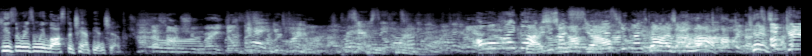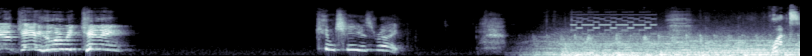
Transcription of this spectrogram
he's the reason we lost the championship. That's not true, Mary. Don't Hey, you seriously, that's not even fair. Oh my God! Guys, are you guys enough serious? now. You guys Guys, we all enough. talked about Kids. Okay, okay, who are we kidding? Kimchi is right. What?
